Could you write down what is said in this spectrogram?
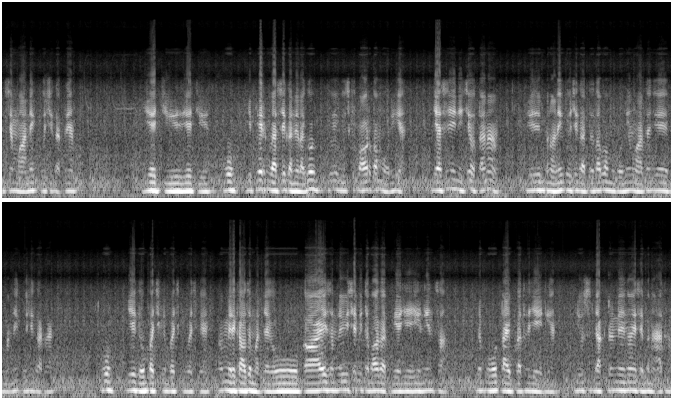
इसे मारने की कोशिश करते हैं। ये चीज़ ये चीज़, वो, ये फिर वैसे करने लगे। क्योंकि इसकी पावर कम हो रही है। जैसे ये नीचे होता ना, ये बनाने की कोशिश करता था, वो हम गोलियाँ मारते, ये मरने की कोशिश कर रहा है। ओह ये क्यों बच के बच के बच गए। अब मेरे ख्याल से मर जाएगा। वो गाइस हमने इसे भी तबाह कर दिया, ये एलियन था। ये बहुत टाइप का था ये एलियन जो उस डॉक्टर ने ना इसे बनाया था।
